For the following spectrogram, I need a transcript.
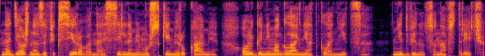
Надежно зафиксированная сильными мужскими руками, Ольга не могла ни отклониться, ни двинуться навстречу.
